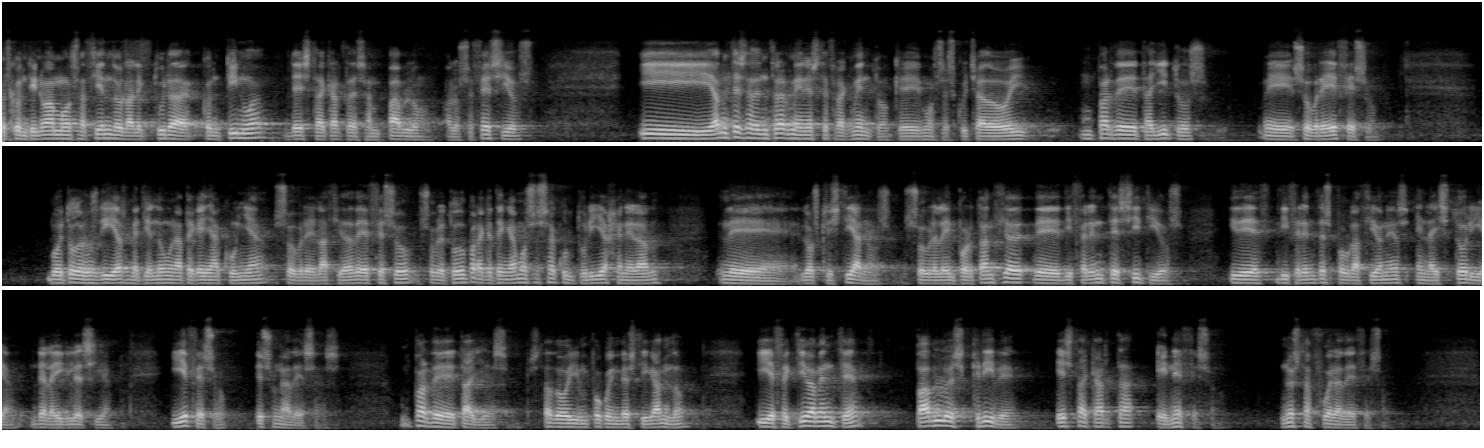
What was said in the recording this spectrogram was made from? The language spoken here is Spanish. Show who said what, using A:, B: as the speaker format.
A: Pues continuamos haciendo la lectura continua de esta carta de San Pablo a los Efesios. Y antes de adentrarme en este fragmento que hemos escuchado hoy, un par de detallitos eh, sobre Éfeso. Voy todos los días metiendo una pequeña cuña sobre la ciudad de Éfeso, sobre todo para que tengamos esa culturilla general de los cristianos, sobre la importancia de diferentes sitios y de diferentes poblaciones en la historia de la Iglesia. Y Éfeso es una de esas. Un par de detalles. He estado hoy un poco investigando y efectivamente Pablo escribe esta carta en Éfeso, no está fuera de Éfeso.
